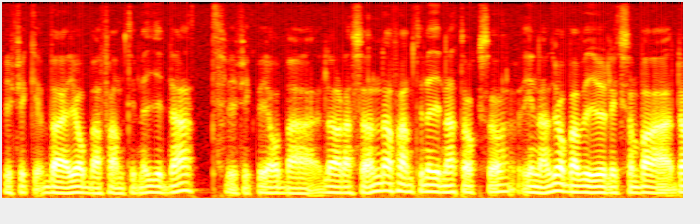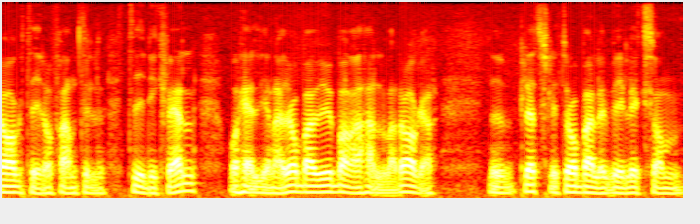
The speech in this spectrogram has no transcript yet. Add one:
vi fick börja jobba fram till midnatt. Vi fick jobba lördag söndag fram till midnatt också. Innan jobbade vi ju liksom bara dagtid och fram till tidig kväll. Och helgerna jobbade vi ju bara halva dagar. Nu plötsligt jobbar vi liksom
